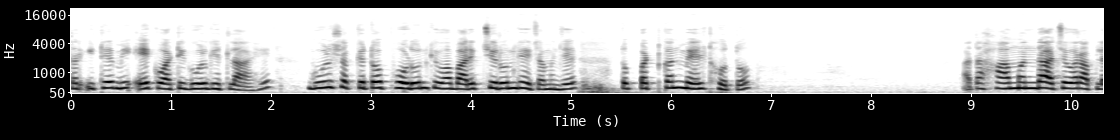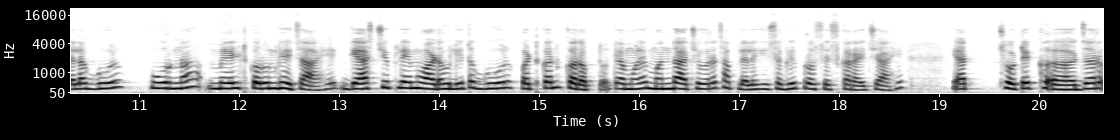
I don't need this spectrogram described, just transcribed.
तर इथे मी एक वाटी गूळ घेतला आहे. गूळ शक्यतो फोडून किंवा बारीक चिरून घ्यायचा म्हणजे तो पटकन मेल्ट होतो. आता हा मंद आचेवर आपल्याला गूळ पूर्ण मेल्ट करून घ्यायचा आहे. गॅसची फ्लेम वाढवली तर गूळ पटकन करपतो. त्यामुळे मंद आचेवरच आपल्याला ही सगळी प्रोसेस करायची आहे. यात छोटे ख जर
